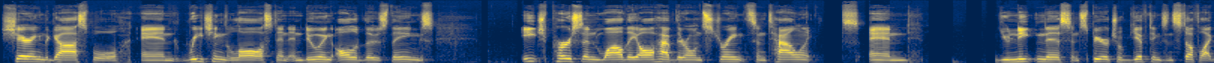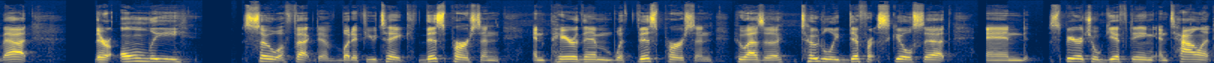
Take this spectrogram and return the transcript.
sharing the gospel and reaching the lost and, and doing all of those things, each person, while they all have their own strengths and talents and uniqueness and spiritual giftings and stuff like that, they're only so effective. But if you take this person and pair them with this person who has a totally different skill set and spiritual gifting and talent,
